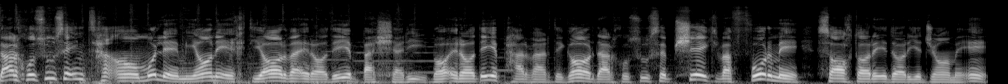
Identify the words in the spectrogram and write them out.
در خصوص این تعامل میان اختیار و اراده بشری با اراده پروردگار در خصوص شکل و فرم ساختار اداری جامعه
